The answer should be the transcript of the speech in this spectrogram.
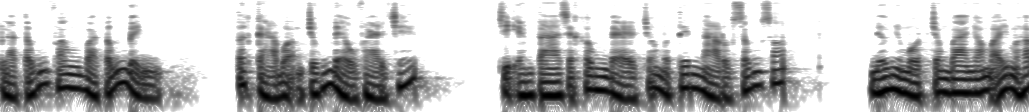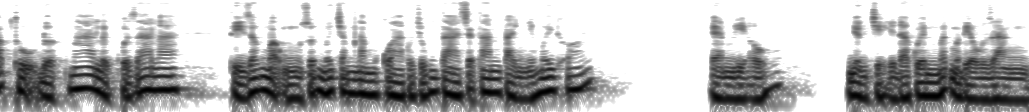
là Tống Phong và Tống Đình. Tất cả bọn chúng đều phải chết. Chị em ta sẽ không để cho một tên nào được sống sót. Nếu như một trong ba nhóm ấy mà hấp thụ được ma lực của Gia La, Thì giấc mộng suốt mấy trăm năm qua của chúng ta sẽ tan tành như mây khói. Em hiểu. Nhưng chị đã quên mất một điều rằng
